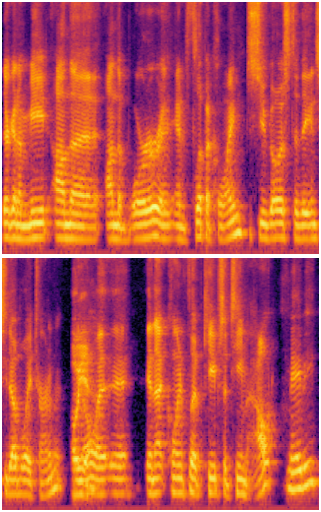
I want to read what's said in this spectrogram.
they're going to meet on the on the border and, and flip a coin to see who goes to the NCAA tournament? Oh, you yeah. Know, and that coin flip keeps a team out, maybe?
